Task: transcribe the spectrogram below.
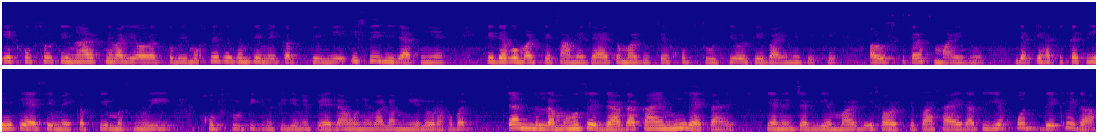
एक खूबसूरती ना रखने वाली औरत को भी मुख्तु किस्म के मेकअप के लिए इसलिए दी जाती हैं कि जब वो मर्द के सामने जाए तो मर्द उसे खूबसूरती और ज़ेबाई में देखे और उसकी तरफ़ माइल हो। जबकि हकीकत यह है कि ऐसे मेकअप की मसनू खूबसूरती के नतीजे में पैदा होने वाला मेल और रगबत चंद लम्हों से ज़्यादा कायम नहीं रहता है। यानी जब ये मर्द इस औरत के पास आएगा तो ये खुद देखेगा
